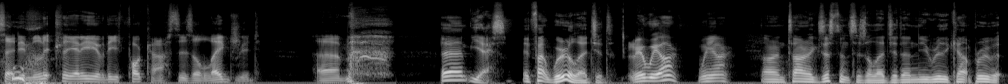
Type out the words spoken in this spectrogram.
so- said in literally any of these podcasts is alleged. Um, Um, yes. In fact, we're alleged. here we are. We are. Our entire existence is alleged, and you really can't prove it.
